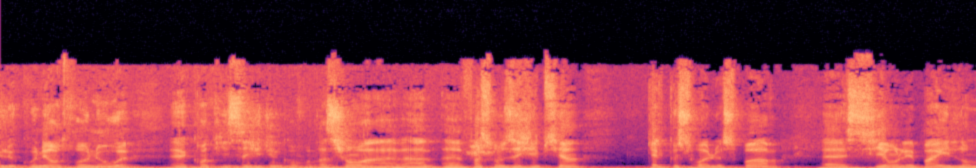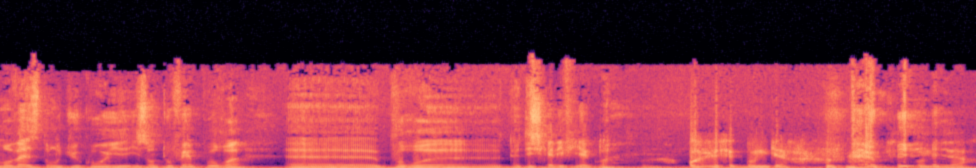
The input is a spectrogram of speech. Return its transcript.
tu, le connais entre nous, euh, quand il s'agit d'une confrontation face aux Égyptiens, quel que soit le sport, euh, si on les bat, ils l'ont mauvaise. Donc du coup, ils, ont tout fait pour pour te disqualifier, quoi. Oui, c'est de bonne guerre. c'est bonne guerre.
